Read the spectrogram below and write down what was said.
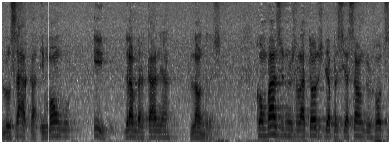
Lusaka e Mongo e Grã-Bretanha, Londres. Com base nos relatórios de apreciação dos votos,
